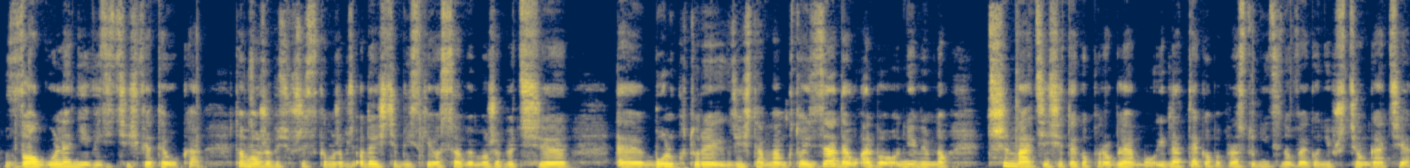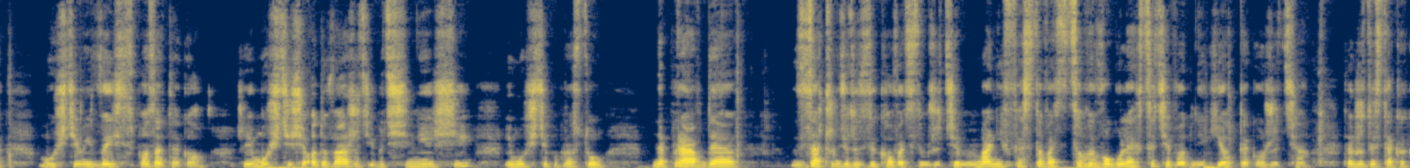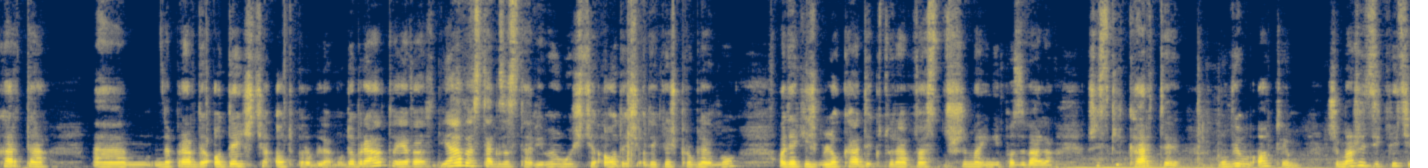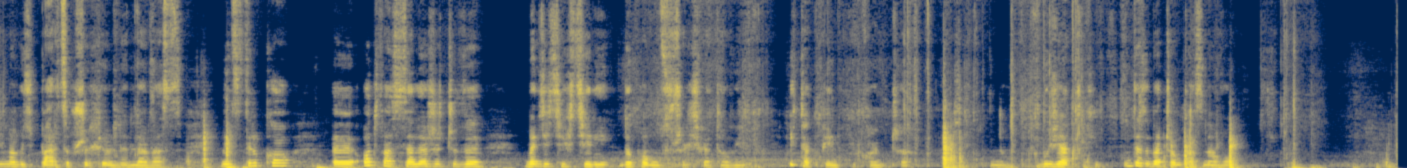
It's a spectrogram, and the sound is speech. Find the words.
w ogóle nie widzicie światełka. To może być wszystko, może być odejście bliskiej osoby, może być e, e, ból, który gdzieś tam nam ktoś zadał, albo nie wiem, no trzymacie się tego problemu i dlatego po prostu nic nowego nie przyciągacie. Musicie mi wyjść spoza tego. Czyli musicie się odważyć i być silniejsi i musicie po prostu naprawdę zacząć ryzykować z tym życiem, manifestować, co wy w ogóle chcecie wodniki od tego życia. Także to jest taka karta naprawdę odejścia od problemu. Dobra, to ja was, ja was tak zostawię. Musicie odejść od jakiegoś problemu, od jakiejś blokady, która was trzyma i nie pozwala. Wszystkie karty mówią o tym, że marzec i kwiecień ma być bardzo przychylny dla was. Więc tylko e, od was zależy, czy wy będziecie chcieli dopomóc wszechświatowi. I tak pięknie kończę. No, buziaczki. I do zobaczonka znowu.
